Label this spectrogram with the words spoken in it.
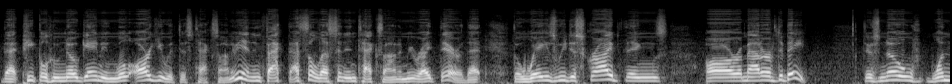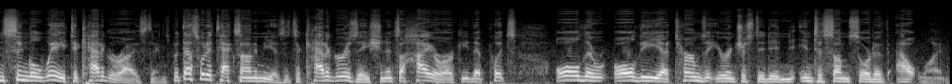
that people who know gaming will argue with this taxonomy. And in fact, that's a lesson in taxonomy right there, that the ways we describe things are a matter of debate. There's no one single way to categorize things. But that's what a taxonomy is. It's a categorization. It's a hierarchy that puts all the, all the uh, terms that you're interested in into some sort of outline.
